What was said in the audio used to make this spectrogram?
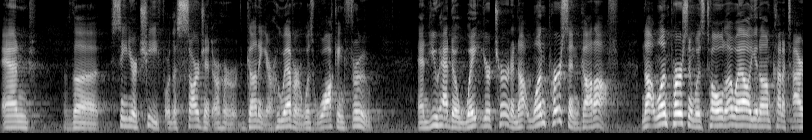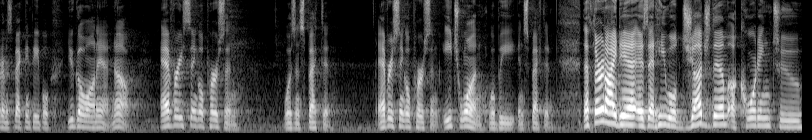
and the senior chief or the sergeant or her gunny or whoever was walking through, and you had to wait your turn, and not one person got off. Not one person was told, oh, well, you know, I'm kind of tired of inspecting people. You go on in. No. Every single person was inspected. Every single person, each one will be inspected. The third idea is that he will judge them according to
